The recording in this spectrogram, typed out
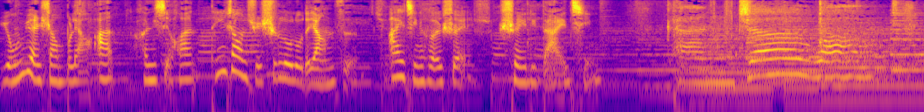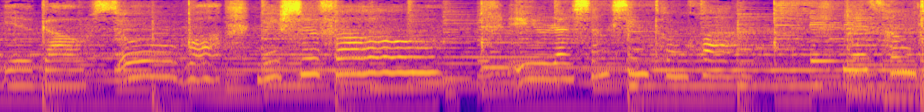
永远上不了岸”，很喜欢，听上去湿漉漉的样子。爱情和水，水里的爱情。看着我，也告诉我，你是否依然相信童话？你曾对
